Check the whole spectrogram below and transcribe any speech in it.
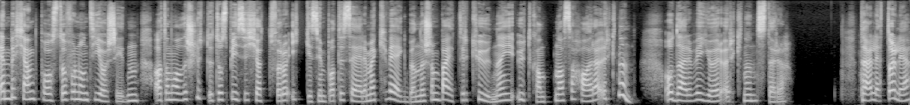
En bekjent påstod for noen tiår siden at han hadde sluttet å spise kjøtt for å ikke sympatisere med kvegbønder som beiter kuene i utkanten av Sahara-ørkenen, og derved gjør ørkenen større. Det er lett å le,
